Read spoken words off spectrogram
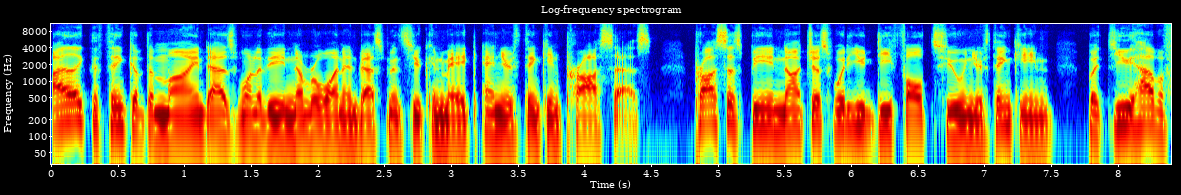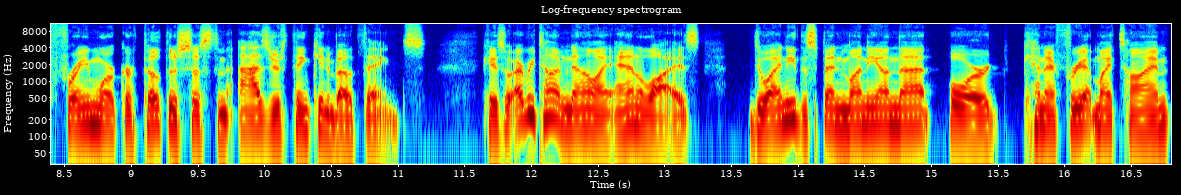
I like to think of the mind as one of the number one investments you can make and your thinking process. Process being not just what do you default to in you're thinking, but do you have a framework or filter system as you're thinking about things? Okay, so every time now I analyze, do I need to spend money on that or can I free up my time?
